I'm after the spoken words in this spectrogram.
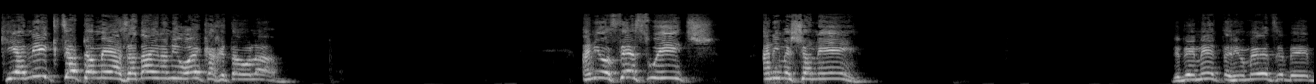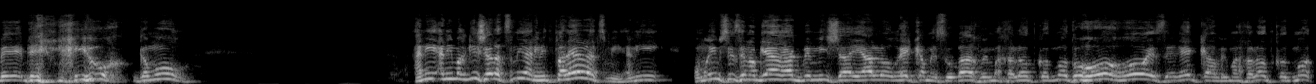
כי אני קצת טמא, אז עדיין אני רואה כך את העולם. אני עושה סוויץ'. אני משנה. ובאמת, אני אומר את זה בחיוך גמור. אני, אני מרגיש על עצמי, אני מתפלל על עצמי. אני, אומרים שזה נוגע רק במי שהיה לו רקע מסובך ומחלות קודמות. או-הו, איזה רקע ומחלות קודמות.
